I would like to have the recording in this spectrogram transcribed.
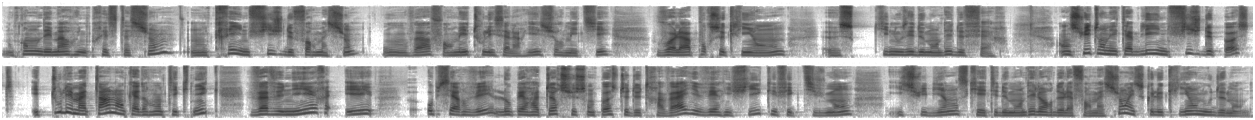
Donc quand on démarre une prestation, on crée une fiche de formation où on va former tous les salariés sur le métier. Voilà pour ce client qui nous est demandé de faire. Ensuite, on établit une fiche de poste et tous les matins, l'encadrant technique va venir et observer l'opérateur sur son poste de travail et vérifie qu'effectivement, il suit bien ce qui a été demandé lors de la formation et ce que le client nous demande.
